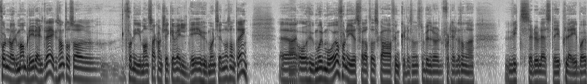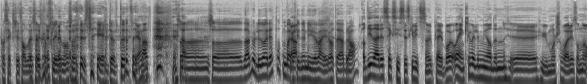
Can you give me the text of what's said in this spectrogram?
for når man blir eldre, ikke sant. Og så fornyer man seg kanskje ikke veldig i humoren sin og sånne ting. Uh, og humor må jo fornyes for at det skal funke, liksom. Hvis du begynner å fortelle sånne vitser du leste i Playboy på 60-tallet i selskapslivet nå, så høres det helt døvt ut. Ja, Ja. Så, så det er mulig du har rett, at den bare Ja. finner nye veier, og at det er bra. av de der sexistiske vitsene i Playboy, og egentlig veldig mye av den eh, humoren som var i sånne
